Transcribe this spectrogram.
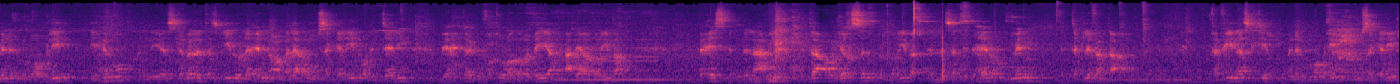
من الممولين يهمه يستمر تسجيله لأن عملائه مسجلين وبالتالي بيحتاجوا فاتورة ضريبية عليها ضريبة بحيث إن العميل بتاعه يخصم الضريبة اللي سددها له من التكلفة بتاعته. ففي ناس كتير من الممولين المسجلين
